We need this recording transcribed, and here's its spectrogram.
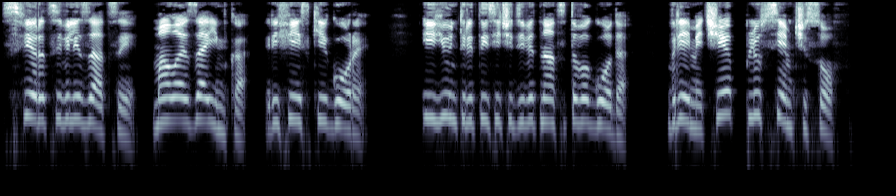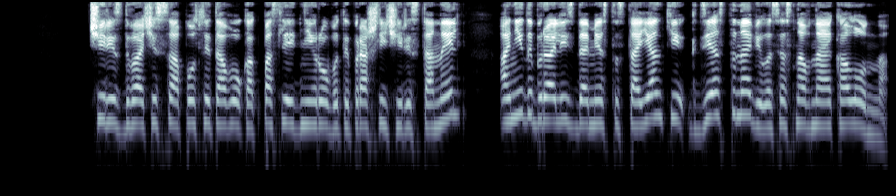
Сфера цивилизации. Малая заимка. Рифейские горы. Июнь 2019 года. Время Ч плюс 7 часов. Через два часа после того, как последние роботы прошли через тоннель, они добрались до места стоянки, где остановилась основная колонна.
